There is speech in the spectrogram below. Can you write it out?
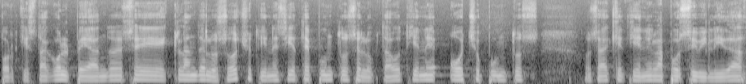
porque está golpeando ese clan de los ocho, tiene siete puntos, el octavo tiene ocho puntos, o sea que tiene la posibilidad,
